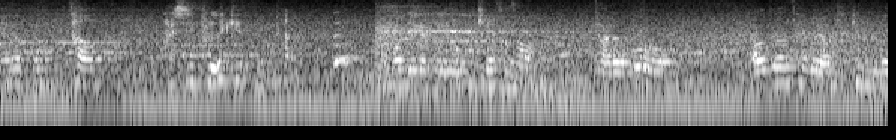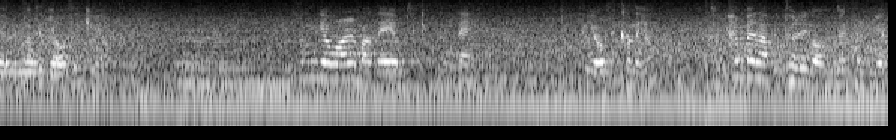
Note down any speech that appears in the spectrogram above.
여러분, 저 다시 블랙했습니다. 머리가 되게 길었어서 자르고 어두운 색을 염색했는데 뭔가 되게 어색해요. 음, 3개월 만에 염색했는데 되게 어색하네요. 지금 카메라 배터리가 없는 관계로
